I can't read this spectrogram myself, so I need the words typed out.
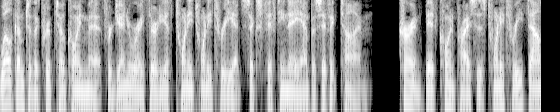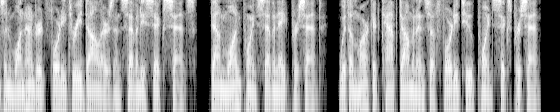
Welcome to the Crypto Coin Minute for January 30, 2023 at 6:15 a.m. Pacific Time. Current Bitcoin price is $23,143.76, down 1.78%, with a market cap dominance of 42.6%.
